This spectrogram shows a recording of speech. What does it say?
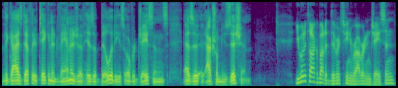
the guys definitely are taking advantage of his abilities over Jason's as an actual musician. You want to talk about a difference between Robert and Jason?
